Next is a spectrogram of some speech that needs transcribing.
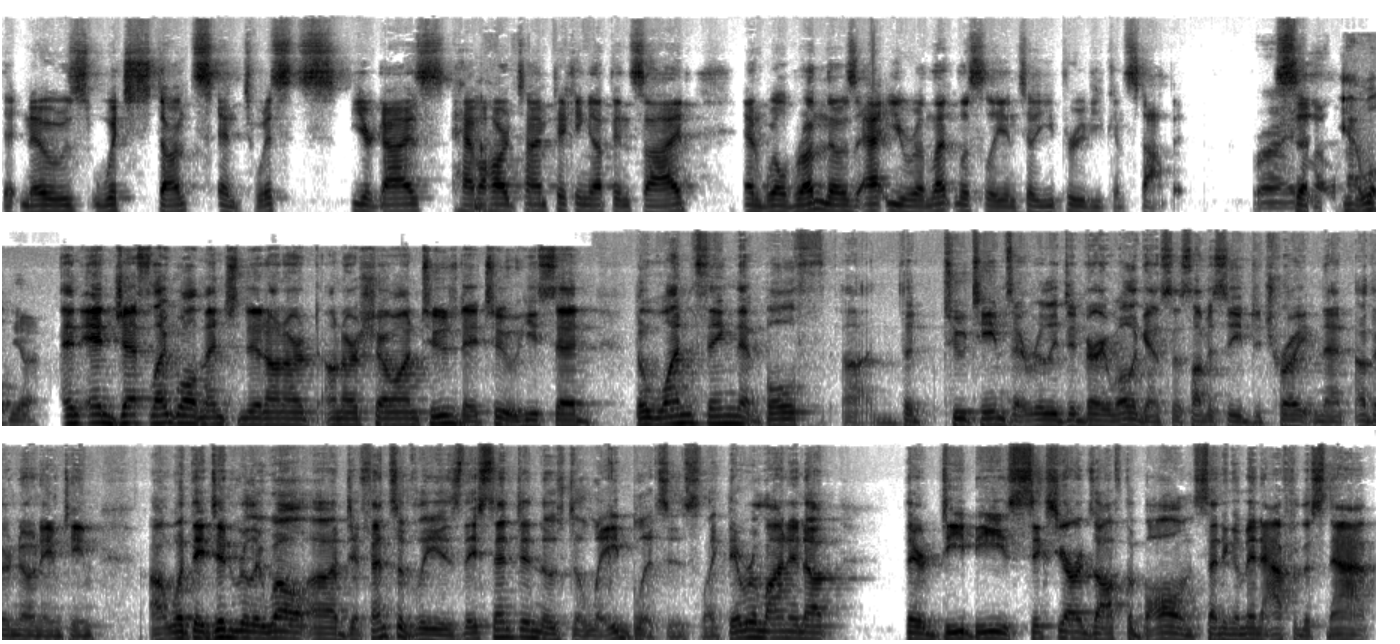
that knows which stunts and twists your guys have a hard time picking up inside and will run those at you relentlessly until you prove you can stop it Right. So yeah, well, yeah. and and Jeff Legwold mentioned it on our on our show on Tuesday too. He said the one thing that both uh, the two teams that really did very well against us, obviously Detroit and that other no name team, uh, what they did really well uh, defensively is they sent in those delayed blitzes. Like they were lining up their DBs six yards off the ball and sending them in after the snap,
